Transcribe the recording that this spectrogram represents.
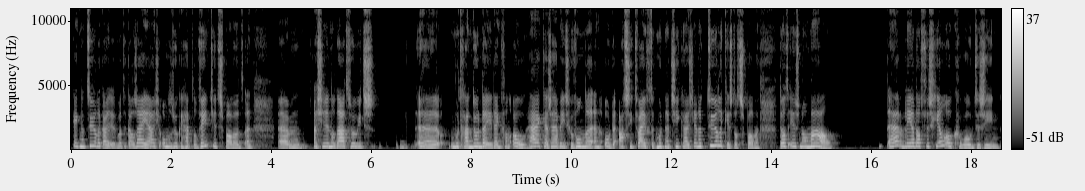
Kijk, natuurlijk, wat ik al zei, als je onderzoeken hebt, dan vind je het spannend. En um, als je inderdaad zoiets uh, moet gaan doen dat je denkt van, oh, hè, ze hebben iets gevonden en oh, de arts die twijfelt, ik moet naar het ziekenhuis. Ja, natuurlijk is dat spannend. Dat is normaal. Hè, leer dat verschil ook gewoon te zien.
